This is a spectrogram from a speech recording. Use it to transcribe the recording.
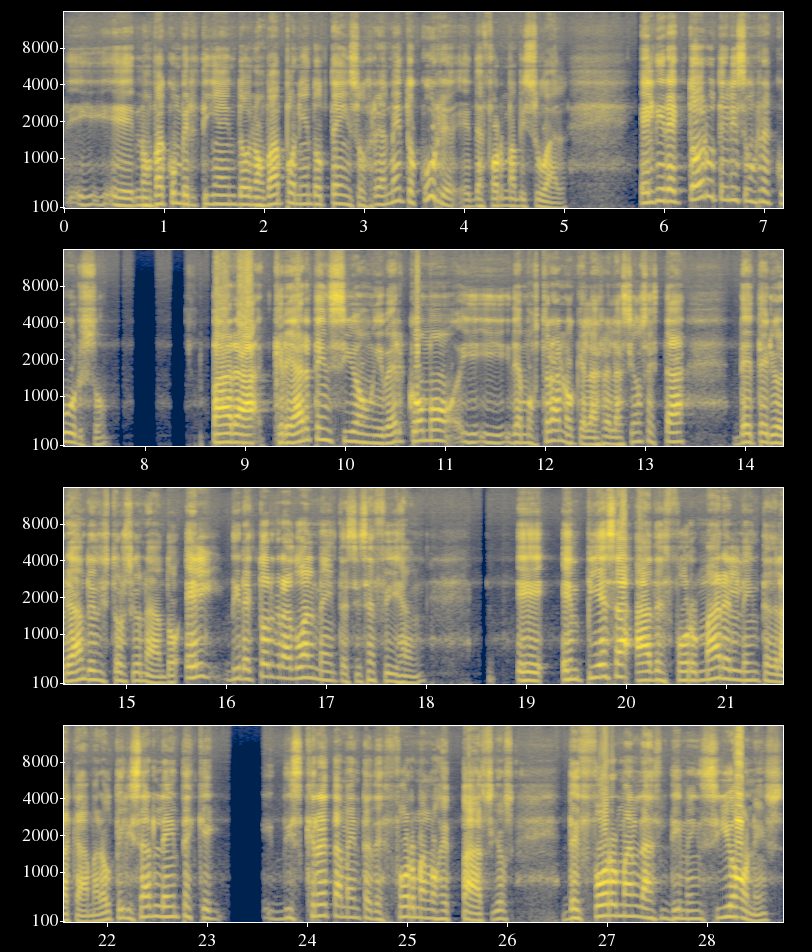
eh, nos va convirtiendo, nos va poniendo tensos, realmente ocurre eh, de forma visual. El director utiliza un recurso para crear tensión y ver cómo y, demostrarnos que la relación se está deteriorando y distorsionando. El director gradualmente, si se fijan, eh, empieza a deformar el lente de la cámara, a utilizar lentes que discretamente deforman los espacios, deforman las dimensiones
